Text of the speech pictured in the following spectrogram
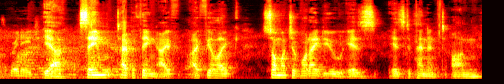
it's a great age. Yeah, same type of thing. I I feel like so much of what I do is is dependent on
